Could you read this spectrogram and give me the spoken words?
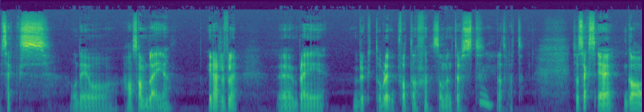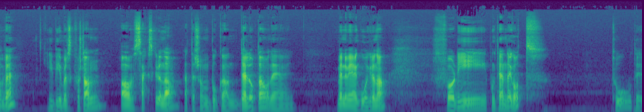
sex og det å ha samleie i dette tilfellet eh, ble brukt og ble oppfatta som en trøst, rett og slett. Så sex er gave i bibelsk forstand av seks grunner, ettersom boka deler opp, da, og det mener vi er gode grunner. Fordi punkt én, det er godt. To, det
